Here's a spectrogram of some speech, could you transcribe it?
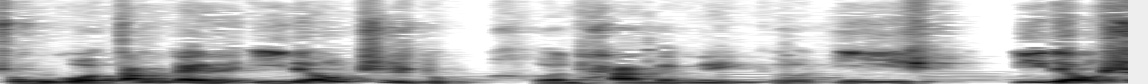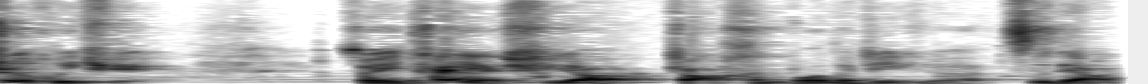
中国当代的医疗制度和它的那个医医疗社会学，所以他也需要找很多的这个资料。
